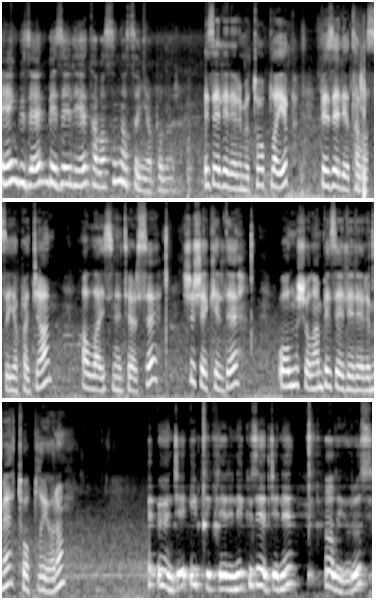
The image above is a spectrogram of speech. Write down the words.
En güzel bezelye tavası nasıl yapılır? Bezelyelerimi toplayıp bezelye tavası yapacağım. Allah izin ederse şu şekilde olmuş olan bezelyelerimi topluyorum. Önce ipliklerini güzelce alıyoruz.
